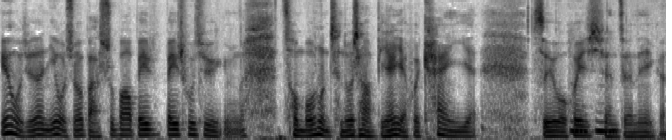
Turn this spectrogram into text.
因为我觉得你有时候把书包背背出去，嗯从某种程度上别人也会看一眼，所以我会选择那个。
